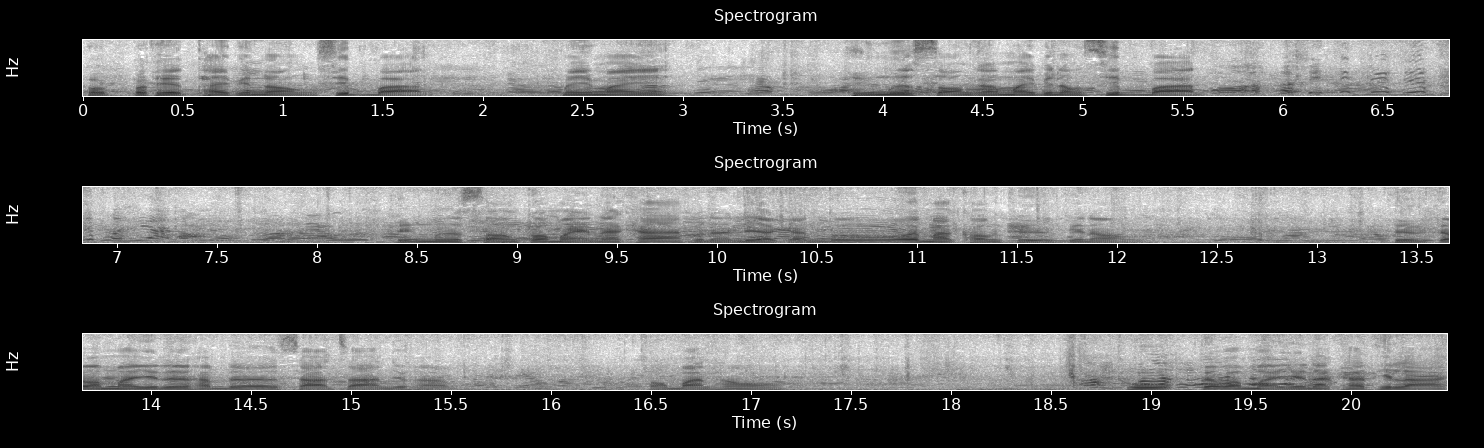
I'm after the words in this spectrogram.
ประประเทศไทยพี่น้อง 10 บาท ใหม่ๆ ถึงมือสองครั้งใหม่พี่น้อง 10 บาท ถึงมือสองก็ใหม่นะคะคุณน่ะเรียกกันโอ้ยมาของถือพี่น้อง ถือแต่ว่าใหม่อยู่เด้อครับเด้อสาดจานอยู่ครับ ของบานเฮาถูกแต่ว่าใหม่อยู่นะคะที่รัก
